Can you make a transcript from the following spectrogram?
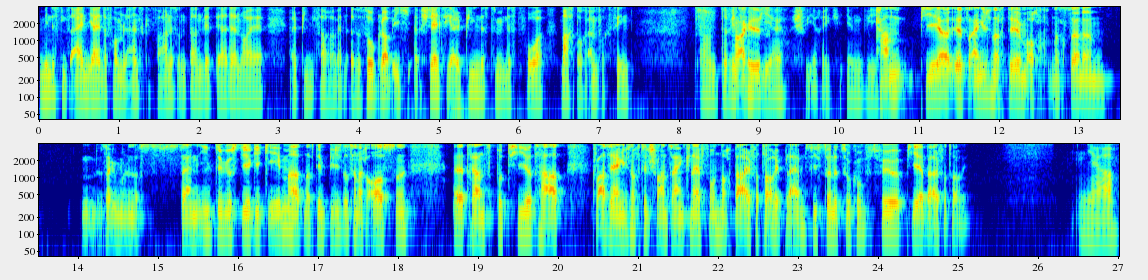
mindestens ein Jahr in der Formel 1 gefahren ist und dann wird der der neue Alpinfahrer werden. Also so glaube ich, stellt sich Alpin das zumindest vor, macht doch einfach Sinn. Und da wird es Pierre schwierig irgendwie. Kann Pierre jetzt eigentlich nach dem, auch nach seinen, sagen wir mal, nach seinen Interviews, die er gegeben hat, nach dem Bild, das er nach außen äh, transportiert hat, quasi eigentlich noch den Schwanz einkneifen und noch bei Alpha Tauri bleiben? Siehst du eine Zukunft für Pierre bei Alpha Tauri? Ja,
